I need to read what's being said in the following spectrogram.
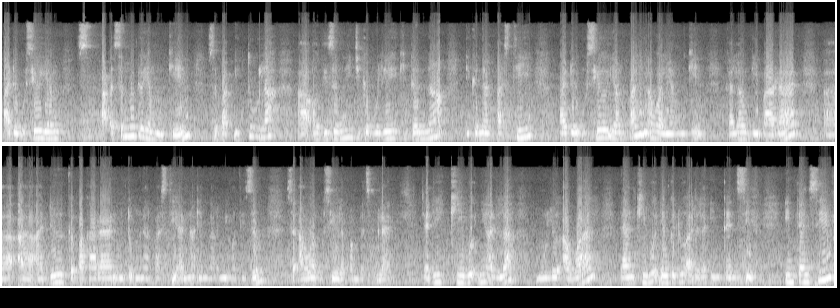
Pada usia yang semudah yang mungkin. Sebab itulah uh, autism ni jika boleh kita nak dikenal pasti pada usia yang paling awal yang mungkin kalau di barat uh, uh, ada kepakaran untuk mengenal pasti anak yang mengalami autism seawal usia 18 bulan. Jadi keywordnya adalah mula awal dan keyword yang kedua adalah intensif. Intensif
